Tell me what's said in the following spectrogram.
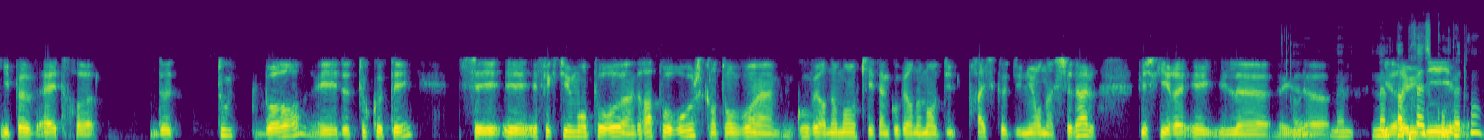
Ils peuvent être euh, de tous bords et de tous côtés. C'est effectivement pour eux un drapeau rouge quand on voit un gouvernement qui est un gouvernement presque d'union nationale, puisqu'il il, euh, ah même, pas presque complètement.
